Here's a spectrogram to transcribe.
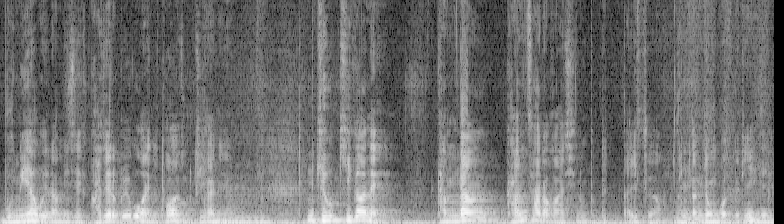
문의하고 이러면 이제 과제를 끌고 가는 데 도와주는 기관이에요. 그럼 그 기간에 담당 간사라고 하시는 분들이 딱 있어요. 담당 연구원들이. 네.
